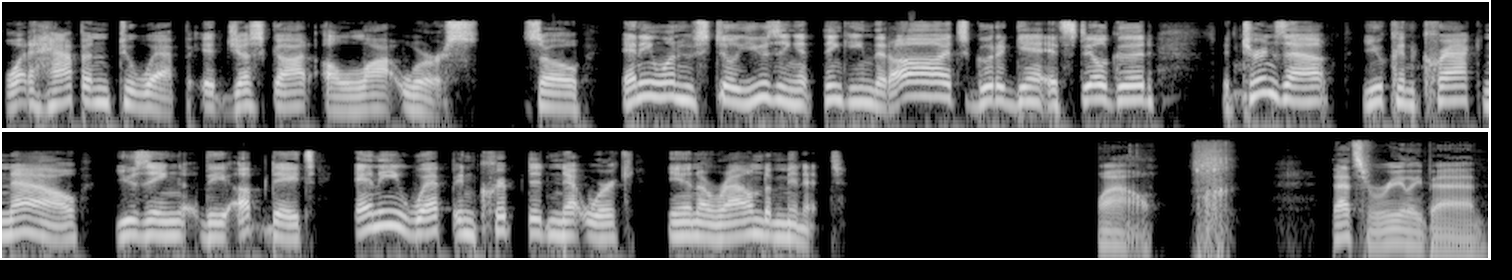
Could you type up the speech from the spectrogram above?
what happened to WEP. It just got a lot worse. So anyone who's still using it, thinking that oh, it's good again, it's still good. It turns out you can crack now using the updates any WEP encrypted network in around a minute. Wow. That's really bad.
